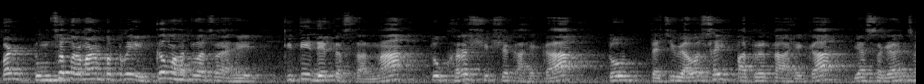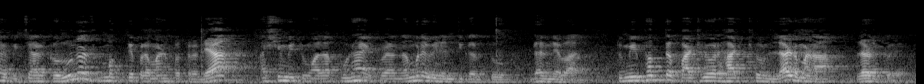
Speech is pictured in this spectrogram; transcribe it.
पण तुमचं प्रमाणपत्र इतकं महत्वाचं आहे की ते देत असताना तो खरंच शिक्षक आहे का? तो त्याची व्यावसायिक पात्रता आहे का? या सगळ्यांचा विचार करूनच मग ते प्रमाणपत्र द्या अशी मी तुम्हाला पुन्हा एक वेळा नम्र विनंती करतो. धन्यवाद. तुम्ही फक्त पाठीवर हात ठेवून लढ म्हणा लढतोय.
